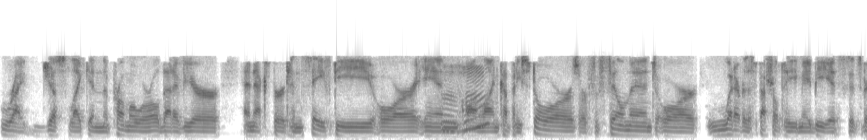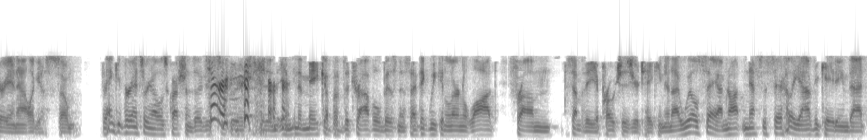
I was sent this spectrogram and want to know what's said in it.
Right. Just like in the promo world, that if you're an expert in safety or in mm-hmm. online company stores or fulfillment or whatever the specialty may be, it's it's very analogous. So Thank you for answering all those questions. I'm just sure. super interested in, in, the makeup of the travel business. I think we can learn a lot from some of the approaches you're taking. And I will say, I'm not necessarily advocating that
